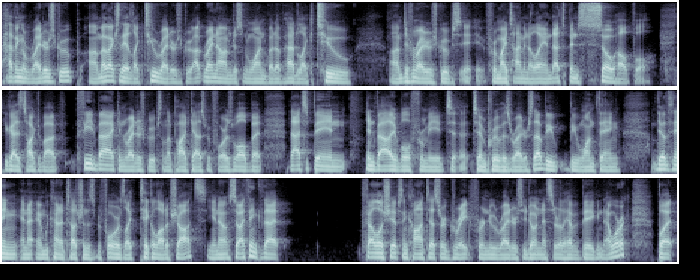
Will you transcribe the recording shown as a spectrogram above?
having a writers group. Um, I've actually had like two writers group. Right now, I'm just in one, but I've had like two um, different writers groups from my time in LA, and that's been so helpful. You guys talked about feedback and writers groups on the podcast before as well, but that's been invaluable for me to to improve as a writer. So that'd be be one thing. The other thing, and and we kind of touched on this before, is like take a lot of shots. You know, so I think that fellowships and contests are great for new writers who don't necessarily have a big network, but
